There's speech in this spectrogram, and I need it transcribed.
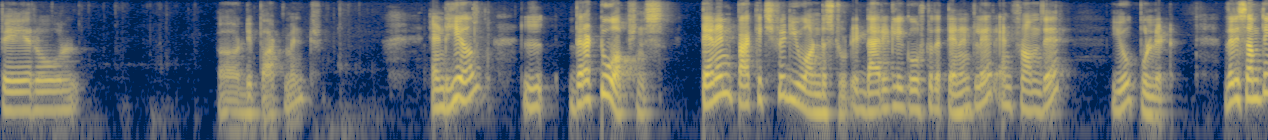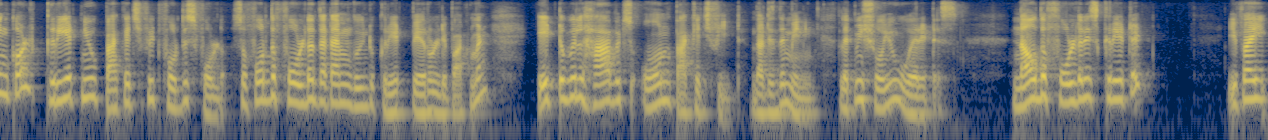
Payroll uh, department and here there are two options. Tenant package feed you understood. It directly goes to the tenant layer and from there you pull it. There is something called create new package feed for this folder. So for the folder that i'm going to create payroll department it will have its own package feed. That is the meaning. Let me show you where it is. Now the folder is created. If i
